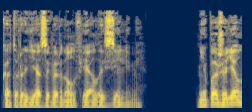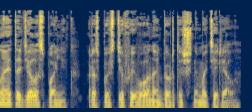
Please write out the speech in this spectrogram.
которые я завернул фиалы с зельями. Не пожалел на это дело спальник, распустив его на оберточный материал.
